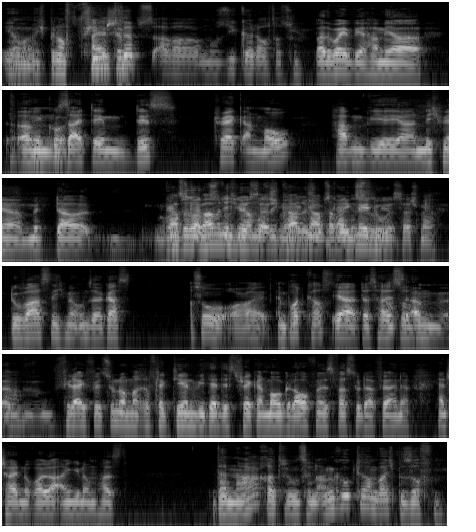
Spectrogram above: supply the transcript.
Ja, ich bin auf vielen Ah, stimmt. Trips, aber Musik gehört auch dazu. By the way, wir haben ja ähm, cool. seit dem Diss-Track an Mo haben wir ja nicht mehr mit da. Äh, gab's unsere, waren wir nicht mehr musikalisch Gab's unterwegs? Nee, du- mehr. du warst nicht mehr unser Gast. Ach so, alright. Im Podcast? Ja, das heißt, so, ähm, ja. äh, vielleicht willst du noch mal reflektieren, wie der Diss-Track an Mo gelaufen ist, was du da für eine entscheidende Rolle eingenommen hast. Danach, als wir uns den angeguckt haben, war ich besoffen.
